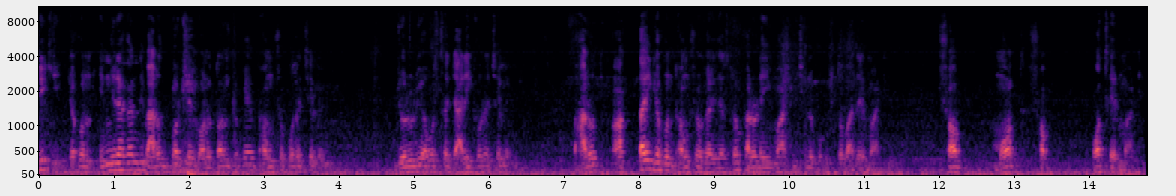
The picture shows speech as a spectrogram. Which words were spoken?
ঠিকই, যখন ইন্দিরা গান্ধী ভারতবর্ষের গণতন্ত্রকে ধ্বংস করেছিলেন জরুরি অবস্থা জারি করেছিলেন। ভারত আত্মাই যখন ধ্বংস হয়ে গেছিল, কারণ এই মাটি ছিল বহুত্ববাদের মাটি। সব মত, সব পথের মাটি।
